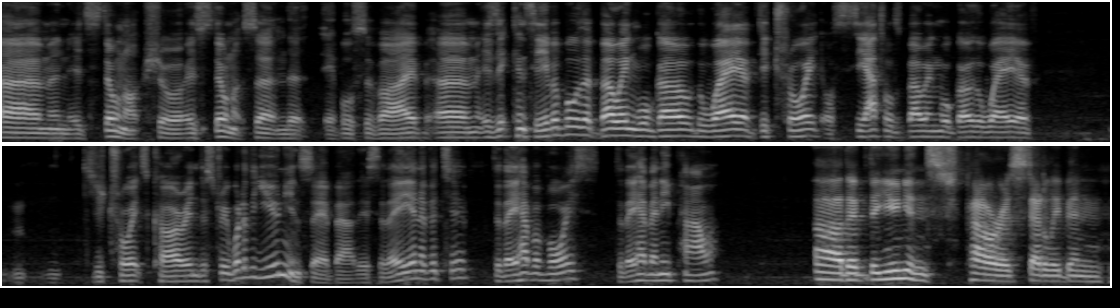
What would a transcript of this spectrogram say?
um, and it's still not sure. It's still not certain that it will survive. Um, is it conceivable that Boeing will go the way of Detroit, or Seattle's Boeing will go the way of Detroit's car industry? What do the unions say about this? Are they innovative? Do they have a voice? Do they have any power? Uh, the the union's power has steadily been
